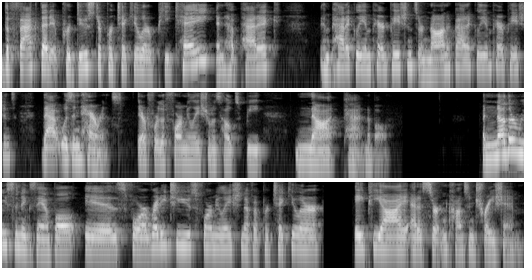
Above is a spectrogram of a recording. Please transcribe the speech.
The fact that it produced a particular PK in hepatic, hepatically impaired patients or non hepatically impaired patients, that was inherent. Therefore, the formulation was held to be not patentable. Another recent example is for a ready to use formulation of a particular API at a certain concentration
